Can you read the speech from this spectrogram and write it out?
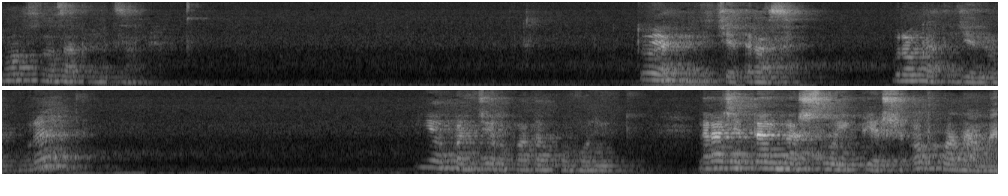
Mocno zakręcamy. Tu jak widzicie teraz brokat idzie na górę i on będzie opadał powoli w dół. Na razie ten nasz słoik pierwszy odkładamy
